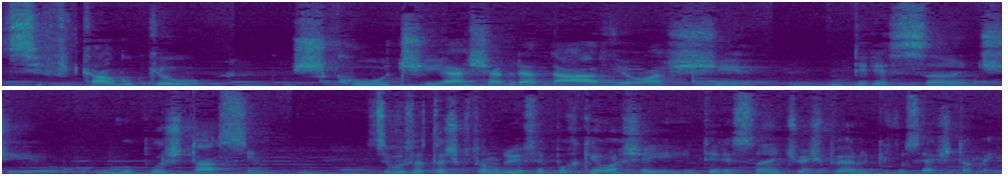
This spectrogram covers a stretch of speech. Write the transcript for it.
se ficar algo que eu escute e ache agradável, ache interessante, eu vou postar sim. Se você está escutando isso é porque eu achei interessante, eu espero que você ache também.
